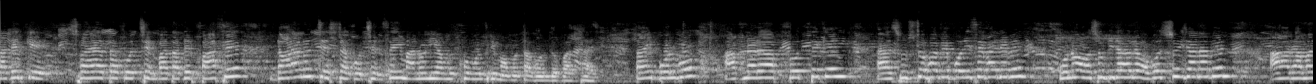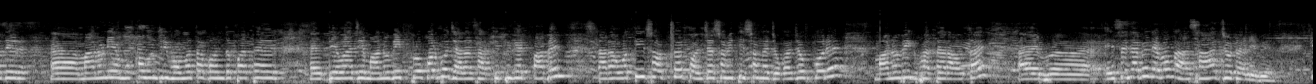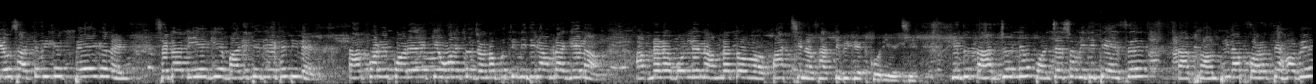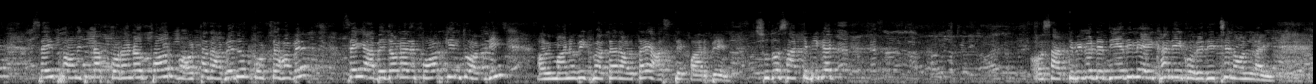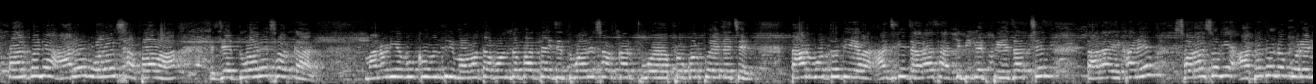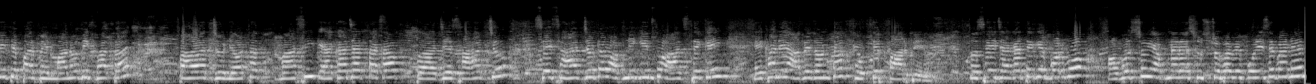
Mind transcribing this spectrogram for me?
তাদেরকে সহায়তা করছেন বা তাদের পাশে দাঁড়ানোর চেষ্টা করছেন সেই মাননীয় মুখ্যমন্ত্রী মমতা বন্দ্যোপাধ্যায়। তাই বলব, আপনারা প্রত্যেকেই সুষ্ঠুভাবে পরিষেবা নেবেন। কোনো অসুবিধা হলে অবশ্যই জানাবেন। আর আমাদের মাননীয় মুখ্যমন্ত্রী মমতা বন্দ্যোপাধ্যায়ের দেওয়া যে মানবিক প্রকল্প, যারা সার্টিফিকেট পাবেন, তারা অতি সত্তর পঞ্চায়েত সমিতির সঙ্গে যোগাযোগ করে মানবিক ভাতার আওতায় এসে যাবেন এবং সাহায্যটা নেবেন। কেউ সার্টিফিকেট পেয়ে গেলেন, সেটা নিয়ে গিয়ে বাড়িতে রেখে দিলেন। তারপরে পরে কেউ হয়তো জনপ্রতিনিধিরা আমরা গেলাম। আপনারা বললেন, আমরা তো পাচ্ছি না, সার্টিফিকেট করিয়েছি। কিন্তু তার জন্য পঞ্চায়েত সমিতিতে এসে তার ফর্ম ফিল করাতে হবে। সেই ফর্ম ফিল করানোর পর অর্থাৎ আবেদন করতে হবে। সেই আবেদনের পর কিন্তু আপনি ওই মানবিক ভাতার আওতায় আসতে পারবেন। শুধু সার্টিফিকেট সার্টিফিকেটে দিয়ে দিলে এখানেই করে দিচ্ছেন অনলাইন তার মানে আরও বড় ছাপাওয়া যে দুয়ারে সরকার, মাননীয় মুখ্যমন্ত্রী মমতা বন্দ্যোপাধ্যায় যে দুয়ারে সরকার প্রকল্প এনেছেন, তার মধ্য দিয়ে আজকে যারা সার্টিফিকেট পেয়ে যাচ্ছেন, তারা এখানে সরাসরি আবেদনও করে নিতে পারবেন মানবিক ভাতায় পাওয়ার জন্য। অর্থাৎ মাসিক এক হাজার টাকা যে সাহায্য, সেই সাহায্যটাও আপনি কিন্তু আজ থেকেই এখানে আবেদনটা করতে পারবেন। তো সেই জায়গা থেকে বলব, অবশ্যই আপনারা সুষ্ঠুভাবে পরিষেবা নেন।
